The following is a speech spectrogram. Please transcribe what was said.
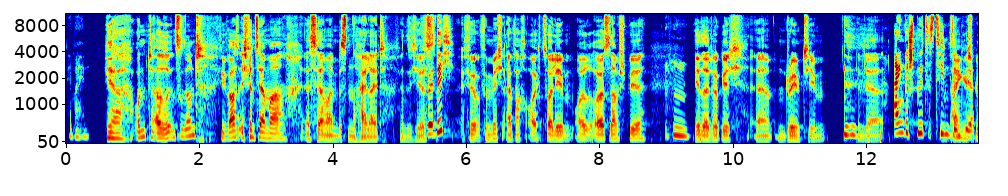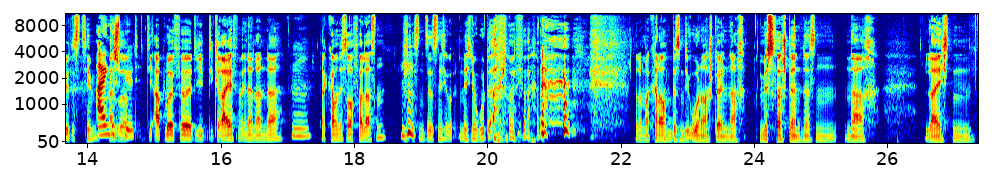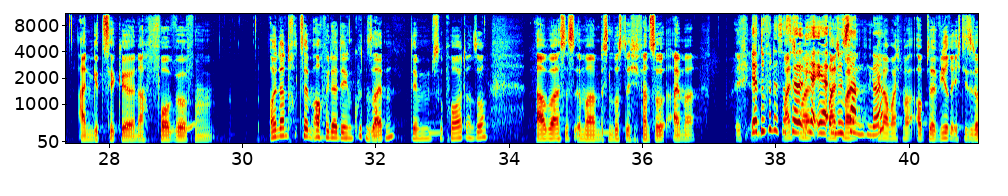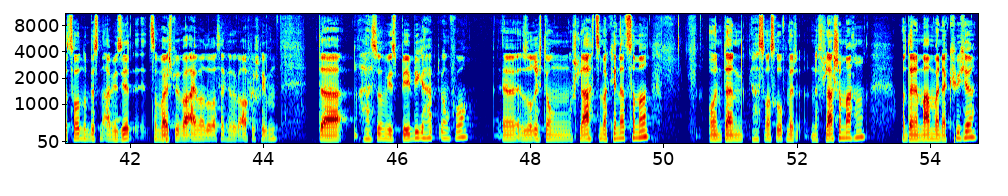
Immerhin. Ja, und also insgesamt, wie war's? Ich finde es ja immer, ist ja immer ein bisschen ein Highlight, wenn sie hier ist. Für dich? Für, für mich einfach euch zu erleben, eure, euer Zusammenspiel. Hm. Ihr seid wirklich äh, ein Dream Team Eingespieltes Team sind eingespieltes Team. Eingespielt. Hm. Also die Abläufe, die, die greifen ineinander. Da kann man sich drauf verlassen. Das sind jetzt nicht, nicht nur gute Abläufe, sondern man kann auch ein bisschen die Uhr nachstellen nach Missverständnissen, nach leichten Angezicke, nach Vorwürfen und dann trotzdem auch wieder den guten Seiten, dem Support und so. Aber es ist immer ein bisschen lustig. Ich fand so einmal. Ich, Ja, du findest das ja manchmal- eher- eher manchmal, amüsant, ne? Genau, manchmal observiere ich die Situation so ein bisschen amüsiert. Zum Beispiel war einmal sowas, habe ich mir sogar aufgeschrieben. Da hast du irgendwie das Baby gehabt irgendwo, äh, so Richtung Schlafzimmer, Kinderzimmer. Und dann hast du was gerufen mit eine Flasche machen. Und deine Mom war in der Küche,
